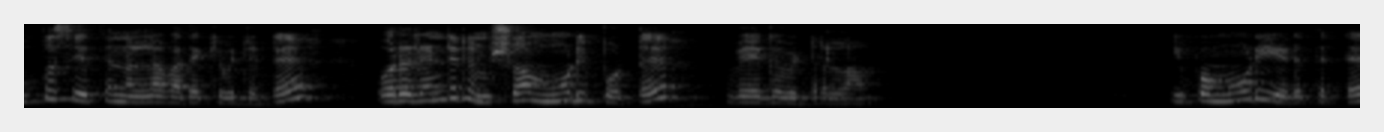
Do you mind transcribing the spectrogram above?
உப்பு சேர்த்து நல்லா வதக்கி விட்டுட்டு ஒரு ரெண்டு நிமிஷம் மூடி போட்டு வேக விட்டுறலாம். இப்போ மூடி எடுத்துட்டு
